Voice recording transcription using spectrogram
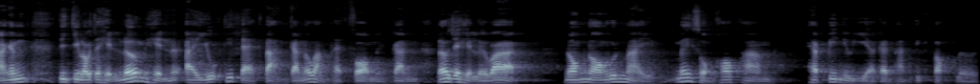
อะงั้นจริง ๆ เราจะเห็นเริ่มเห็นอายุที่แตกต่างกันระหว่างแพลตฟอร์มเหมือนกันแล้วเราจะเห็นเลยว่าน้องๆรุ่นใหม่ไม่ส่งข้อความHappy New Year กันผ่าน TikTok เลย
